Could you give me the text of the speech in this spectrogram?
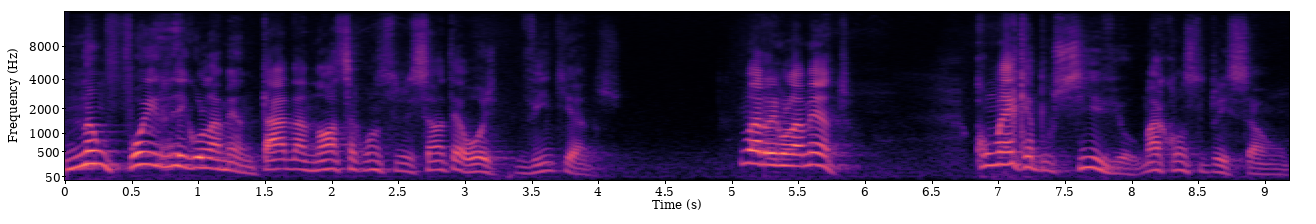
não foi regulamentada a nossa Constituição até hoje, 20 anos. Não há regulamento. Como é que é possível uma Constituição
